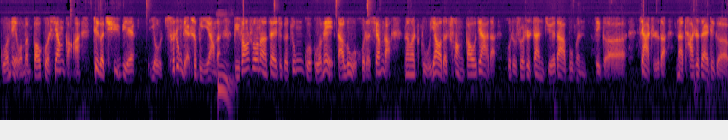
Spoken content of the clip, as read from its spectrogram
国内，我们包括香港啊，这个区别有侧重点是不一样的。比方说呢，在这个中国国内大陆或者香港，那么主要的创高价的，或者说是占绝大部分这个价值的，那它是在这个。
